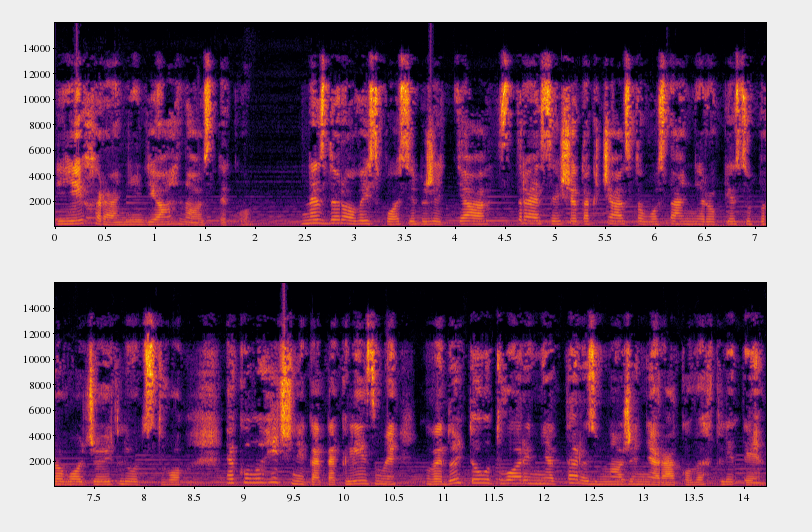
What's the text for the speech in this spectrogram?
їх ранню діагностику нездоровий спосіб життя, стреси, що так часто в останні роки супроводжують людство, екологічні катаклізми ведуть до утворення та розмноження ракових клітин.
